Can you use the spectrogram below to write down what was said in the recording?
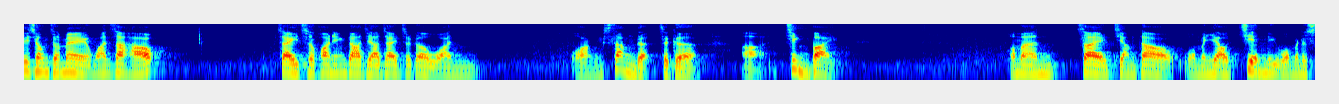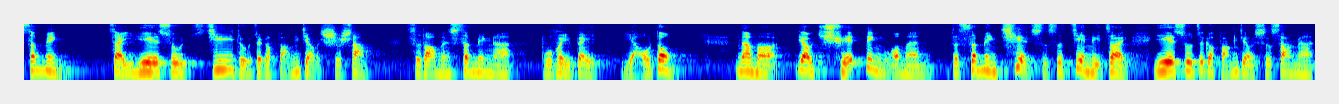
弟兄姊妹，晚上好！再一次欢迎大家在这个晚晚上的这个啊敬拜。我们在讲到我们要建立我们的生命在耶稣基督这个房角石上，使到我们生命呢不会被摇动。那么要确定我们的生命确实是建立在耶稣这个房角石上呢，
